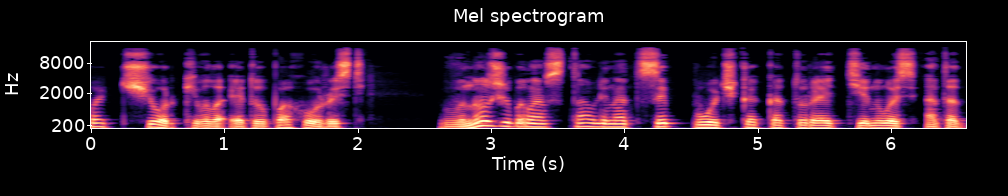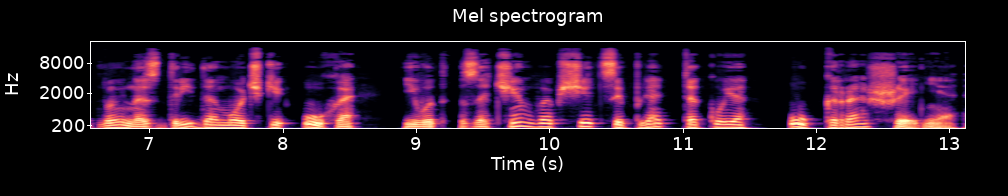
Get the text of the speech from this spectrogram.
подчеркивала эту похожесть. В нос же была вставлена цепочка, которая тянулась от одной ноздри до мочки уха. И вот зачем вообще цеплять такое украшение?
